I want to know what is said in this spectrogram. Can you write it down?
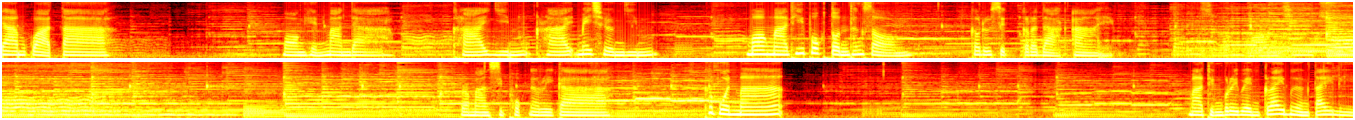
ยามกว่าตา มองเห็นมารดา คล้ายยิ้ม คล้ายไม่เชิงยิ้ม มองมาที่พวกตนทั้งสอง ก็รู้สึกกระดากอายประมาณ 16นาฬิกาขบวนม้า มาถึงบริเวณใกล้เมืองใต้ลี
